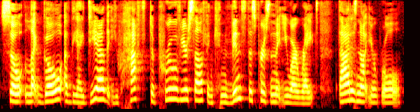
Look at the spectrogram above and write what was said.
So let go of the idea that you have to prove yourself and convince this person that you are right. That is not your role.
